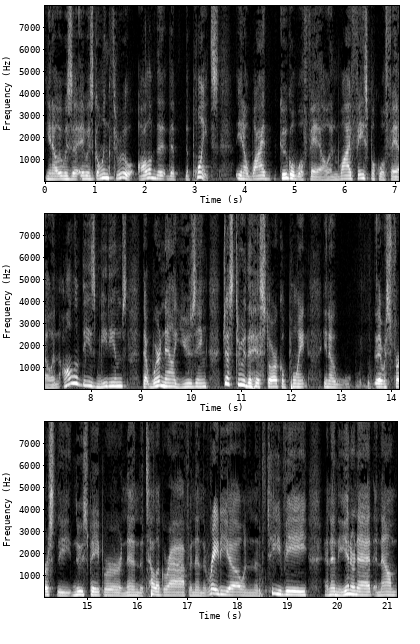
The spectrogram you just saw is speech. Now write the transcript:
You know, it was uh, it was going through all of the, the the points you know why Google will fail and why Facebook will fail and all of these mediums that we're now using just through the historical point you know there was first the newspaper and then the telegraph and then the radio and then the TV and then the internet and now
